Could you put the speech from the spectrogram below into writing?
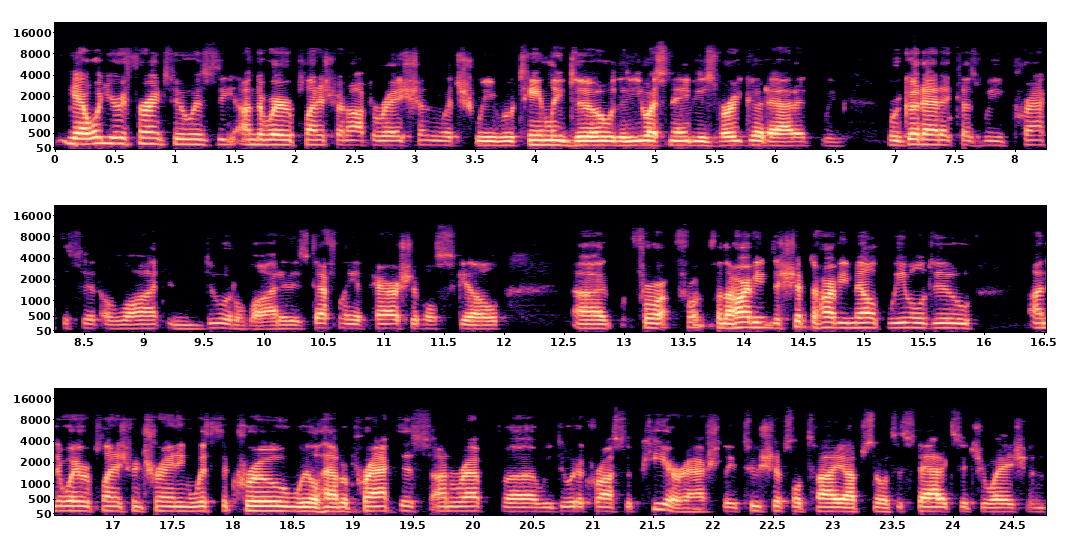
yeah, what you're referring to is the underway replenishment operation, which we routinely do. The U.S. Navy is very good at it. We, we're good at it because we practice it a lot and do it a lot. It is definitely a perishable skill. Uh, for, for, for the Harvey, the ship to Harvey Milk, we will do underway replenishment training with the crew. We'll have a practice UNREP. Uh, we do it across the pier, actually. Two ships will tie up, so it's a static situation.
